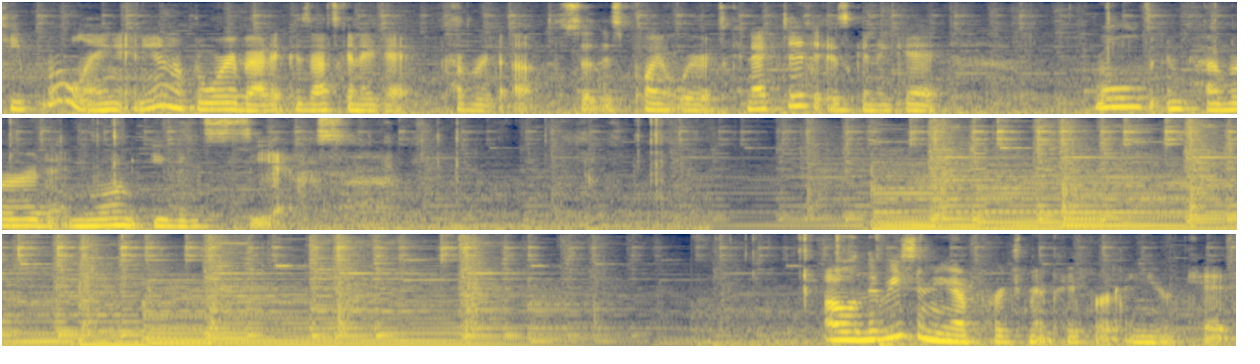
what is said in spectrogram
keep rolling and you don't have to worry about it because that's gonna get covered up. So this point where it's connected is gonna get rolled and covered and you won't even see it. Oh, and the reason you have parchment paper in your kit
